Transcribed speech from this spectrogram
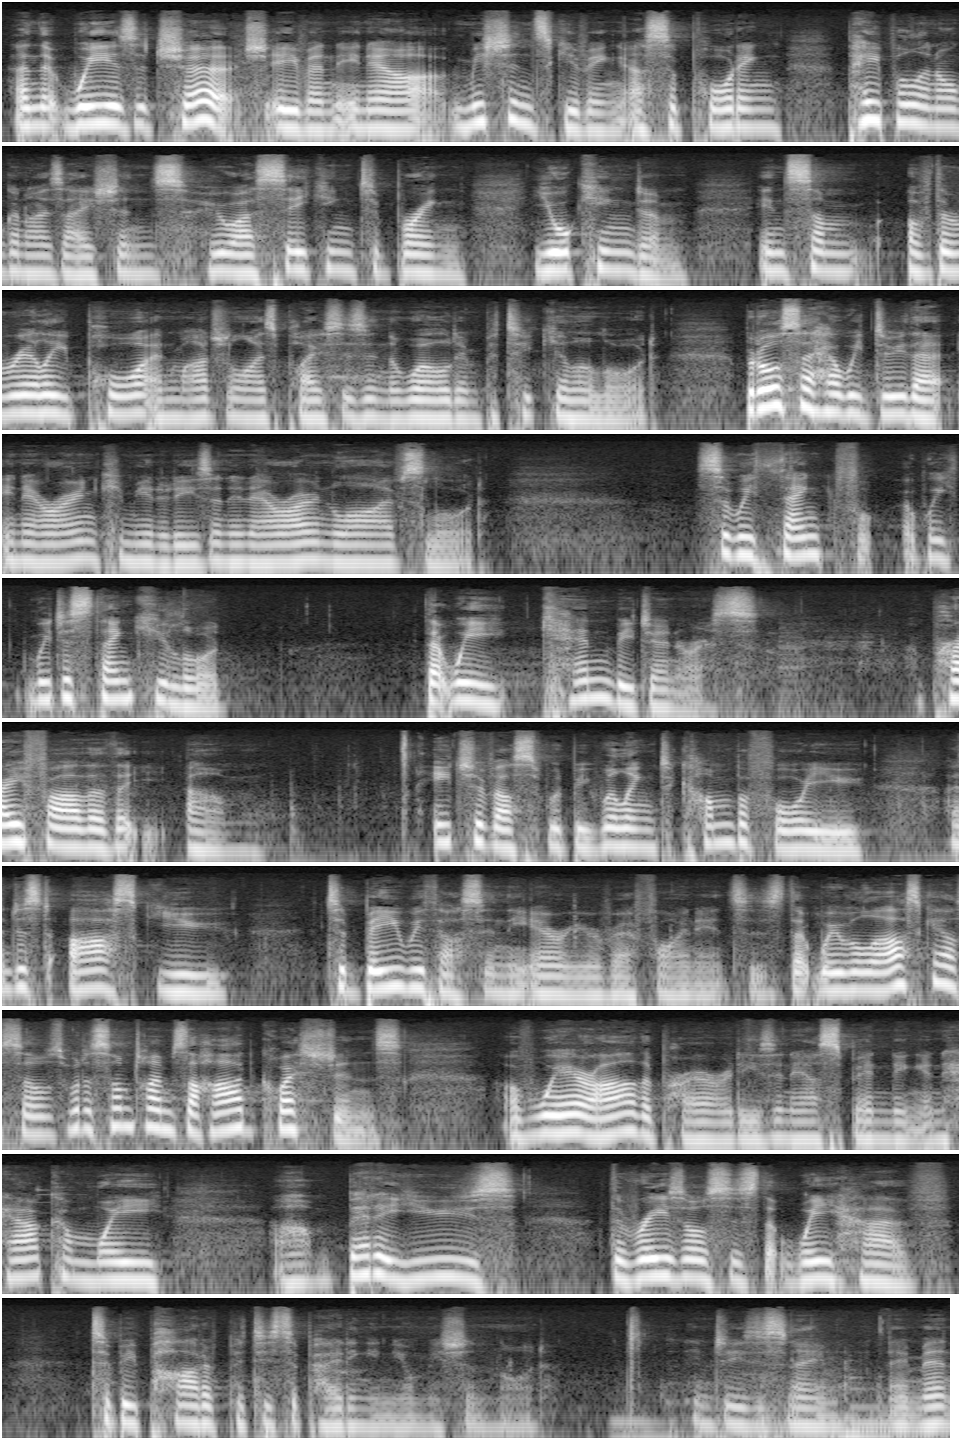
and that we as a church, even in our missions giving, are supporting people and organisations who are seeking to bring your kingdom in some of the really poor and marginalised places in the world, in particular, Lord but also how we do that in our own communities and in our own lives, Lord. So we thank we, we just thank you, Lord, that we can be generous. I pray, Father, that um, each of us would be willing to come before you and just ask you to be with us in the area of our finances. That we will ask ourselves what are sometimes the hard questions of where are the priorities in our spending and how can we um, better use the resources that we have to be part of participating in your mission, Lord. In Jesus' name, amen.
